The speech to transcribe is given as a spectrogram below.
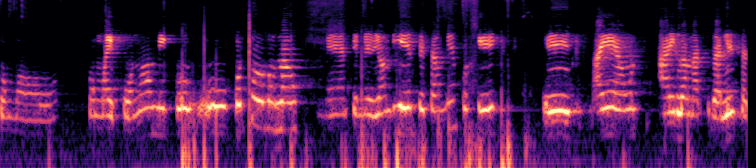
como como económico, o por todos los lados, mediante medio ambiente también, porque eh, hay, hay la naturaleza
